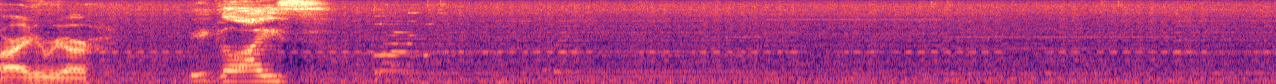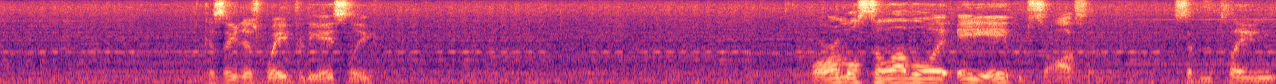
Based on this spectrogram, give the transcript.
Alright, here we are. Hey guys. Because they just wait for the Ace League. We're almost to level 88, which is awesome. I've been playing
